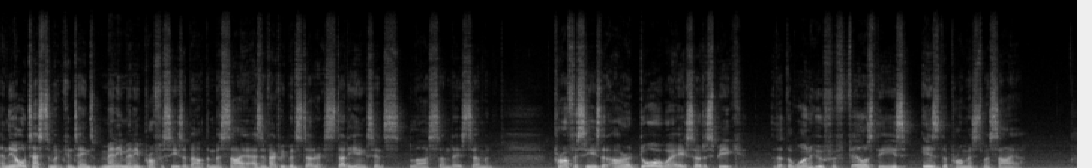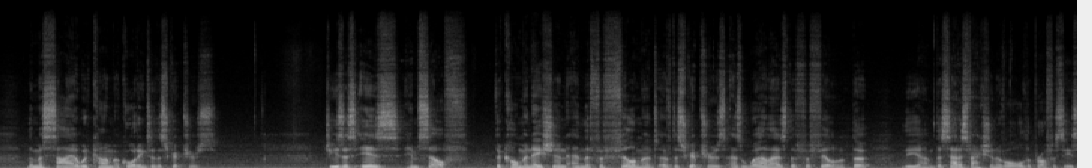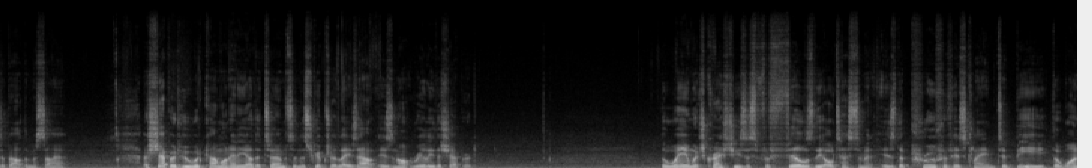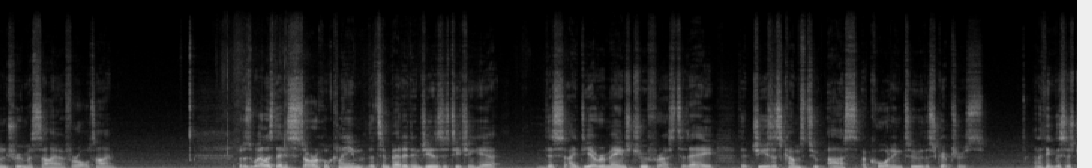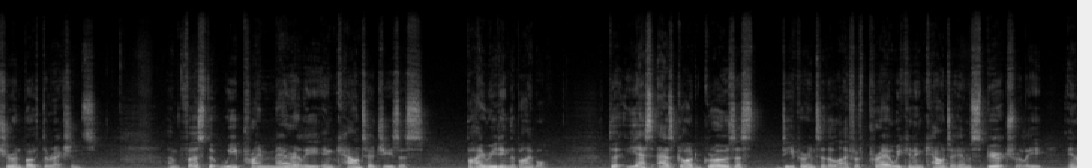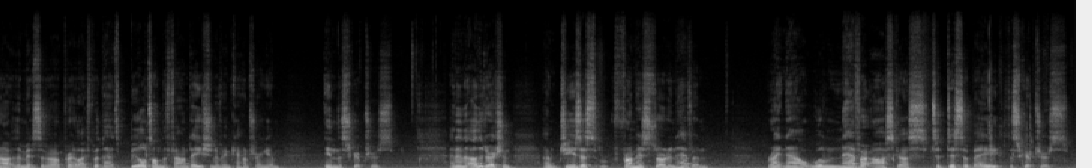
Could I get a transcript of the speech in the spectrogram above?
And the Old Testament contains many, many prophecies about the Messiah, as in fact we've been stud- studying since last Sunday's sermon. Prophecies that are a doorway, so to speak, that the one who fulfills these is the promised Messiah. The Messiah would come according to the Scriptures. Jesus is himself the culmination and the fulfillment of the Scriptures, as well as the fulfill the the um, the satisfaction of all the prophecies about the Messiah. A shepherd who would come on any other terms than the Scripture lays out is not really the shepherd the way in which Christ Jesus fulfills the Old Testament is the proof of his claim to be the one true Messiah for all time. But as well as the historical claim that's embedded in Jesus' teaching here, this idea remains true for us today that Jesus comes to us according to the scriptures. And I think this is true in both directions. Um, first, that we primarily encounter Jesus by reading the Bible that yes, as God grows us deeper into the life of prayer, we can encounter Him spiritually in our, the midst of our prayer life. But that's built on the foundation of encountering Him in the Scriptures. And in the other direction, um, Jesus, from His throne in heaven, right now, will never ask us to disobey the Scriptures.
